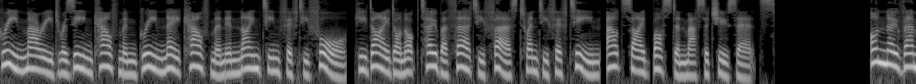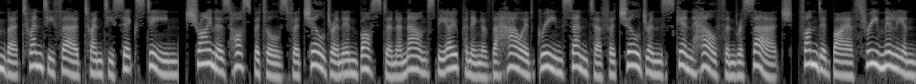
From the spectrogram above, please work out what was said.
Green married Rosine Kaufman Green née Kaufman in 1954. He died on October 31, 2015, outside Boston, Massachusetts. On November 23, 2016, Shriners Hospitals for Children in Boston announced the opening of the Howard Green Center for Children's Skin Health and Research, funded by a $3 million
